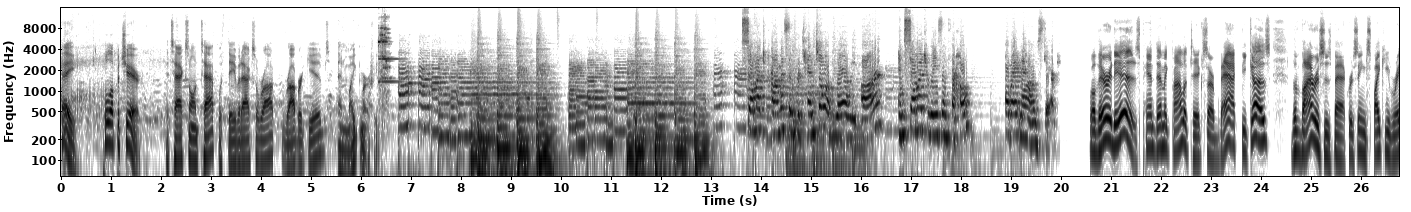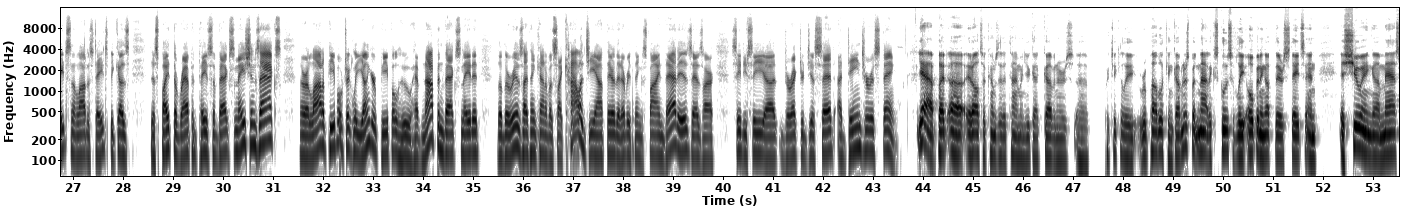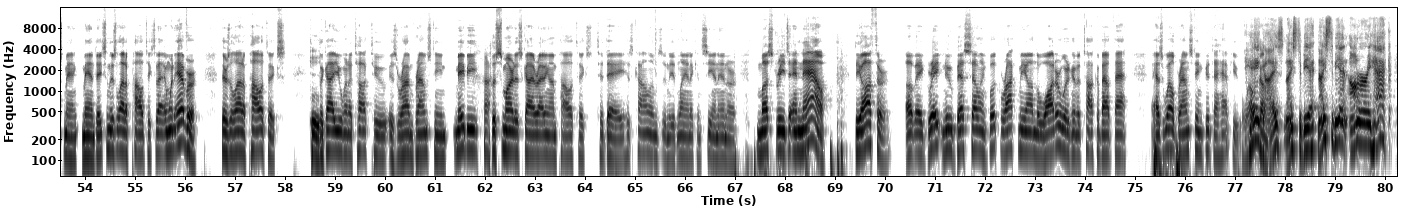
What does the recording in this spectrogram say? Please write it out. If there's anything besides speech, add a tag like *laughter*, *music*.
Hey, pull up a chair. It's Hacks on Tap with David Axelrod, Robert Gibbs, and Mike Murphy. So much promise and potential of where we are, and so much reason for hope. But right now, I'm scared. Well, there it is. Pandemic politics are back because the virus is back. We're seeing spiking rates in a lot of states because despite the rapid pace of vaccinations acts, there are a lot of people, particularly younger people, who have not been vaccinated, though there is, I think, kind of a psychology out there that everything's fine. That is, as our CDC uh, director just said, a dangerous thing. Yeah, but uh, it also comes at a time when you got governors uh, particularly Republican governors, but not exclusively, opening up their states and eschewing uh, mass man- mandates. And there's a lot of politics to that. And whenever there's a lot of politics, hmm. the guy you want to talk to is Ron Brownstein, maybe *laughs* the smartest guy writing on politics today. His columns in the Atlantic and CNN are must reads. And now, the author of a great new best selling book, Rock Me on the Water. We're going to talk about that as well. Brownstein, good to have you. Welcome. Hey guys, nice to be a, nice to be an honorary hack.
